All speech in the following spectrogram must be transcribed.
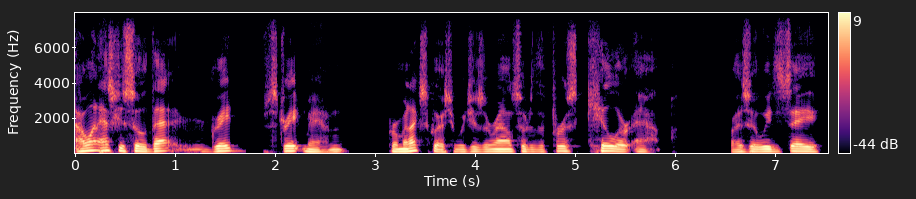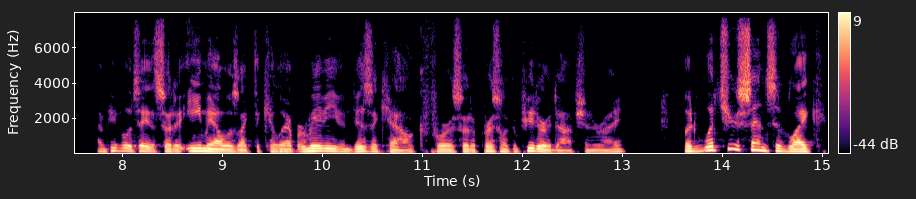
I want to ask you. So that great straight man for my next question, which is around sort of the first killer app, right? So we'd say, and people would say that sort of email was like the killer app, or maybe even VisiCalc for sort of personal computer adoption, right? But what's your sense of like,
